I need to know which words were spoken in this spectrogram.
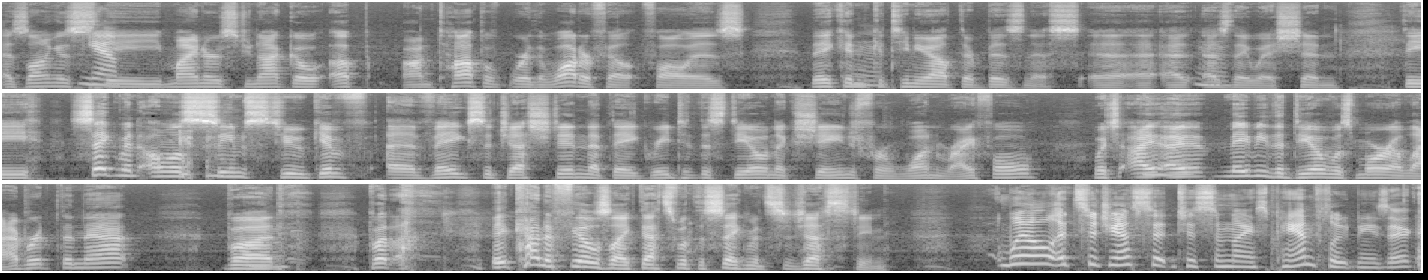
as long as Yeah. the miners do not go up on top of where the waterfall is, they can hmm. continue out their business uh, uh as, as they wish. And the segment almost seems to give a vague suggestion that they agreed to this deal in exchange for one rifle, which I, I hmm. maybe the deal was more elaborate than that, but but it kind of feels like that's what the segment's suggesting. Well, it suggests it to some nice pan flute music,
